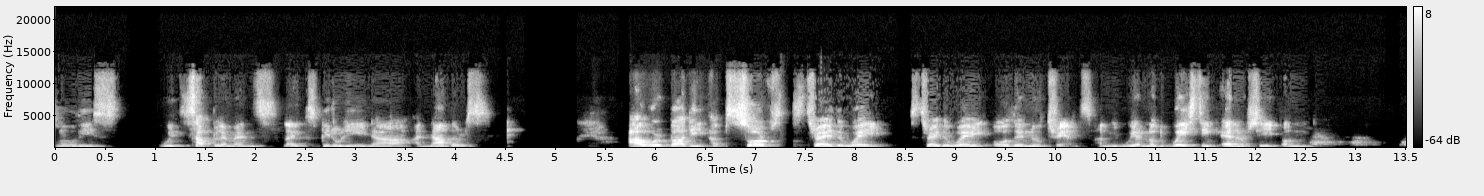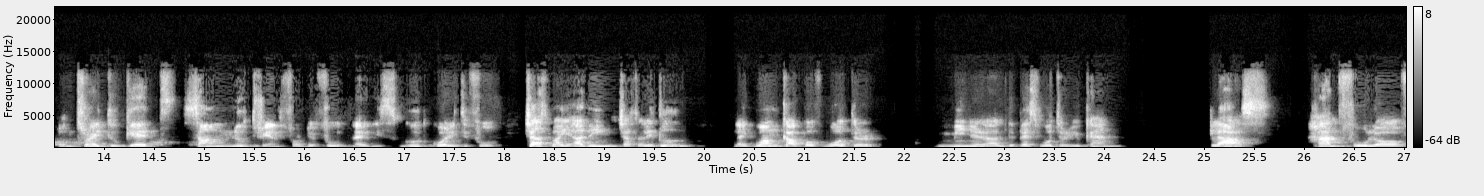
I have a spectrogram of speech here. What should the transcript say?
smoothies with supplements like spirulina and others, our body absorbs straight away, straight away all the nutrients, and we are not wasting energy on on trying to get some nutrients for the food, like this good quality food, just by adding just a little, like one cup of water mineral, the best water you can, plus handful of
